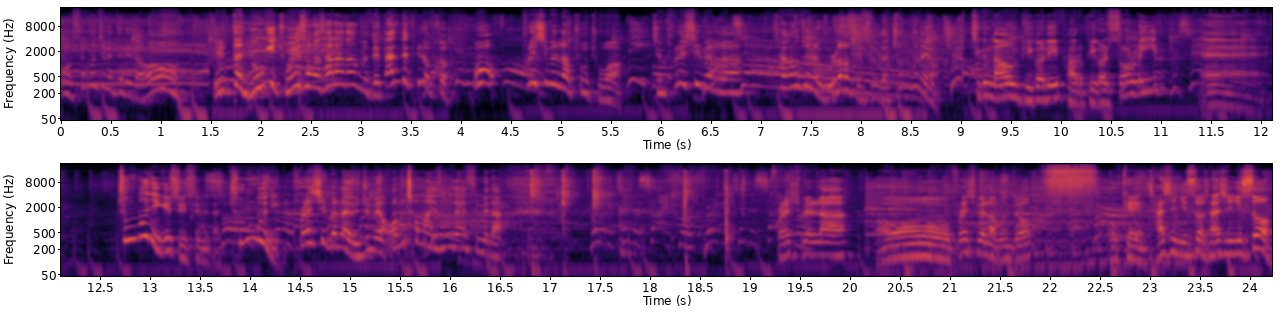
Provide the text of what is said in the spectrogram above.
어 세 번째 밴들이다. 어 일단 여기 조에서만 살아남으면 돼. 딴 데 필요 없어. 어 프레시벨라 조 좋아. 지금 프레시벨라 4강전에 올라갈 수 있습니다. 충분해요. 지금 나온 비걸이 바로 비걸 솔리드. 예. 충분히 이길 수 있습니다. 충분히. 프레시벨라 요즘에 엄청 많이 성장했습니다. 프레시벨라. 오, 프레시벨라 먼저. 오케이. 자신 있어. 자신 있어.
